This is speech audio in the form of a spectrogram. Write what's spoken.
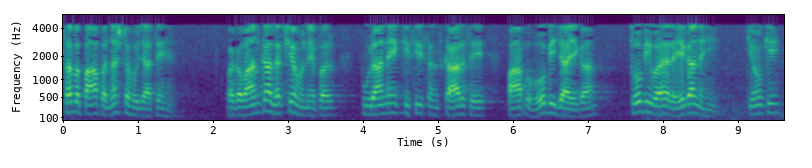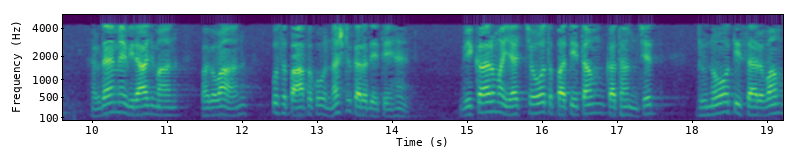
सब पाप नष्ट हो जाते हैं। भगवान का लक्ष्य होने पर पुराने किसी संस्कार से पाप हो भी जाएगा तो भी वह रहेगा नहीं, क्योंकि हृदय में विराजमान भगवान उस पाप को नष्ट कर देते हैं। विकर्म यच्चोत्पतितम कथमचित धुनोति सर्वम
